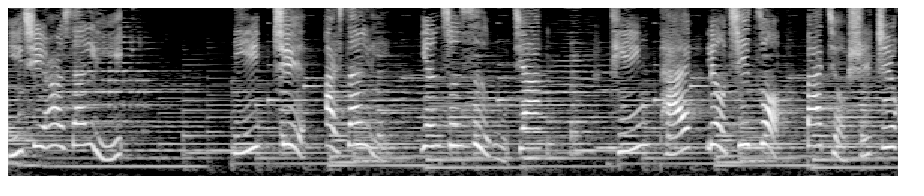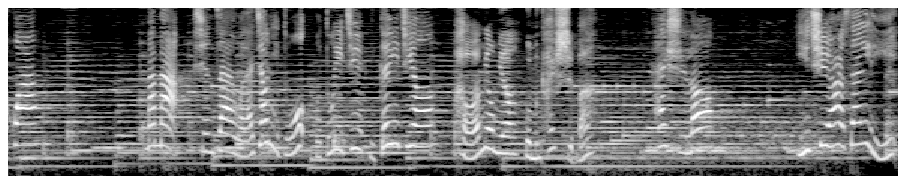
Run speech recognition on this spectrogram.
一去二三里，一去二三里，烟村四五家，亭台六七座，八九十枝花。妈妈，现在我来教你读，我读一句，你跟一句哦。好啊，妙妙，我们开始吧。开始喽！一去二三里，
